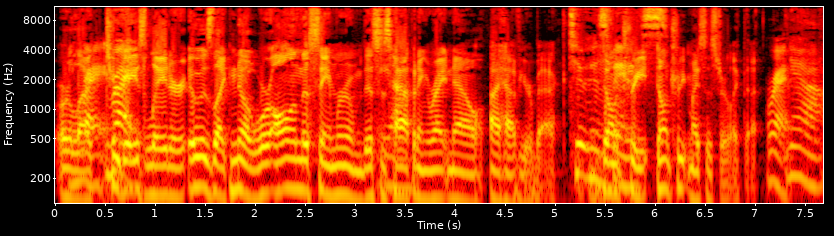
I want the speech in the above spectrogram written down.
Or like Right. two Right. days later, it was like, no, we're all in the same room. This is happening right now. I have your back. To his don't face. treat don't treat my sister like that. right. Yeah.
